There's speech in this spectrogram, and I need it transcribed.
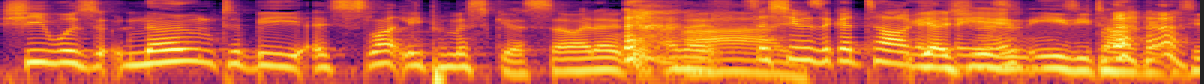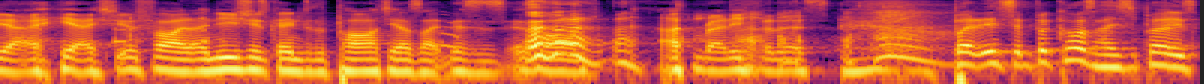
She was known to be uh, slightly promiscuous, so I don't. I don't. so she was a good target. yeah, for she you. was an easy target. yeah, yeah, she was fine. I knew she was going to the party. I was like, "This is it's on. I'm ready for this." But it's because I suppose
